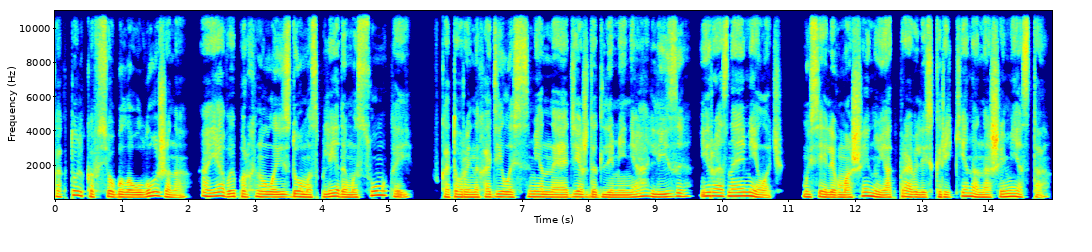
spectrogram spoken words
Как только все было уложено, а я выпорхнула из дома с пледом и сумкой, которой находилась сменная одежда для меня, Лизы и разная мелочь. Мы сели в машину и отправились к реке на наше место.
